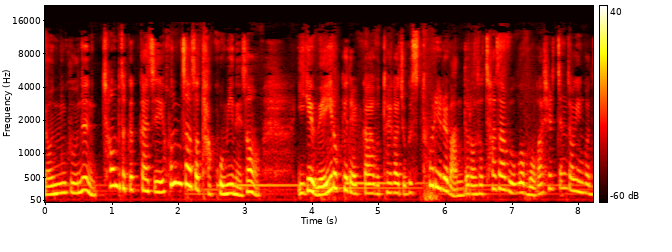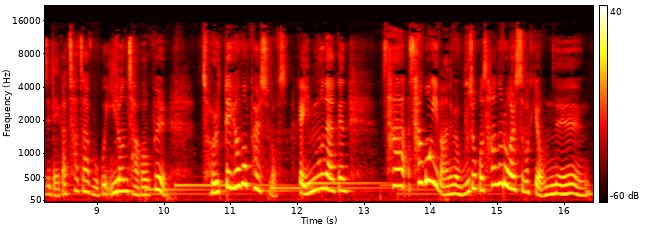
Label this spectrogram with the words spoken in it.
연구는 처음부터 끝까지 혼자서 다 고민해서 이게 왜 이렇게 될까부터 해가지고 스토리를 만들어서 찾아보고 뭐가 실증적인 건지 내가 찾아보고 이런 작업을 절대 협업할 수가 없어. 그러니까 인문학은 사, 사공이 많으면 무조건 산으로 갈 수밖에 없는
